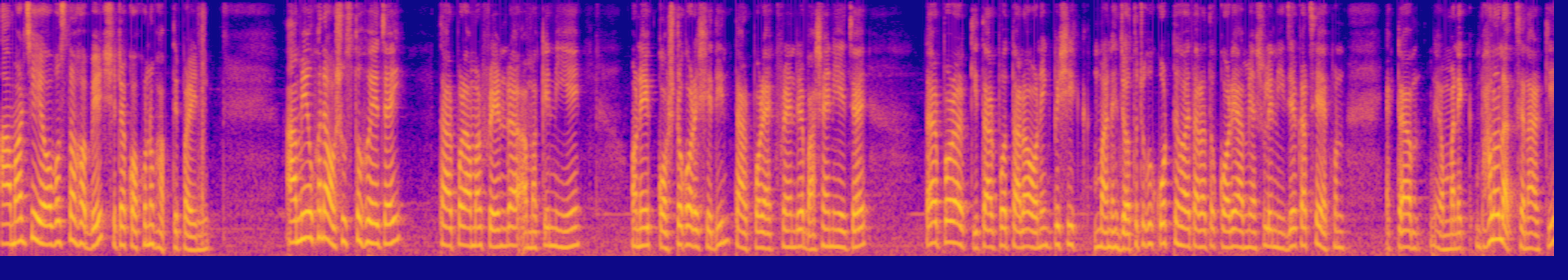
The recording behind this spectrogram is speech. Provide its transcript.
আমার যে এই অবস্থা হবে সেটা কখনো ভাবতে পারিনি। আমি ওখানে অসুস্থ হয়ে যাই। তারপর আমার ফ্রেন্ডরা আমাকে নিয়ে অনেক কষ্ট করে সেদিন। তারপর এক ফ্রেন্ডের বাসায় নিয়ে যায়। তারপর আর কি, তারপর তারা অনেক বেশি মানে যতটুকু করতে হয় তারা তো করে। আমি আসলে নিজের কাছে এখন একটা মানে ভালো লাগছে না আর কি।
